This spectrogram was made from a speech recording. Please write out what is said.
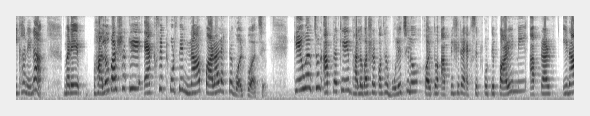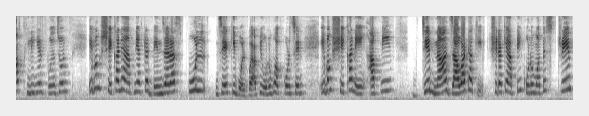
এখানে না মানে ভালোবাসাকে অ্যাকসেপ্ট করতে না পারার একটা গল্প আছে। কেউ একজন আপনাকে ভালোবাসার কথা বলেছিল, হয়তো আপনি সেটা অ্যাকসেপ্ট করতে পারেননি, আপনার ইনাফ ফিলিংয়ের প্রয়োজন এবং সেখানে আপনি একটা ডেঞ্জারাস পুল যে কি বলব, আপনি অনুভব করছেন এবং সেখানে আপনি যে না যাওয়াটাকে সেটাকে আপনি কোনো মতে স্ট্রেংথ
